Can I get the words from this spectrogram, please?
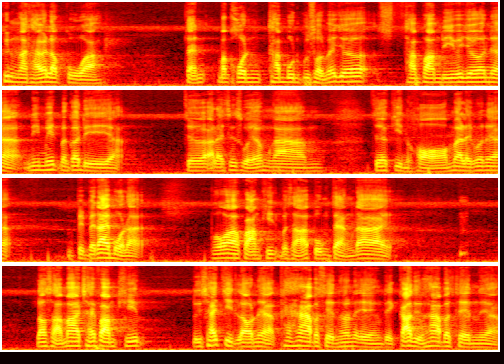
ขึ้นมาทำให้เรากลัว แต่บางคนทำบุญกุศลไว้เยอะทำความดีไว้เยอะเนี่ยนิมิตมันก็ดีอะ เจออะไรสวยๆงามๆเจอกลิ่นหอมอะไรพวกเนี้ยเป็นไปได้หมดอะเพราะว่าความคิดภาษามารถปรุงแต่งได้ เราสามารถใช้ความคิดหรือใช้จิตเราเนี่ยแค่ห้าเปอร์เซ็นต์เท่านั้นเองแต่เก้าสิบห้าเปอร์เซ็นต์เนี่ย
